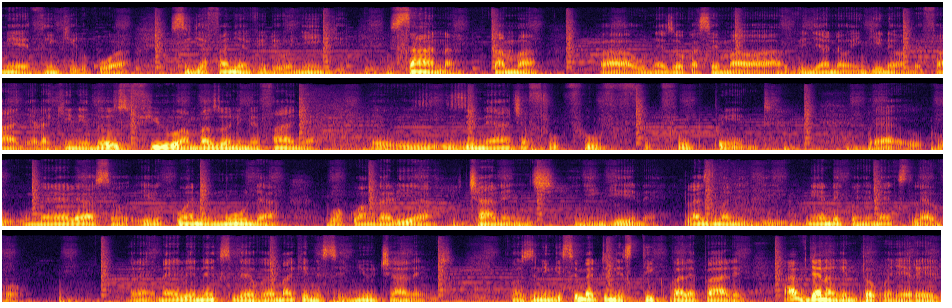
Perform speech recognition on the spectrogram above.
Mi i think ilikuwa sijafanya video nyingi sana kama uh, unaweza ukasema wa vijana wengine wamefanya lakini those few ambazo nimefanya zimeacha fu, fu, footprint. Uh, umenelewa so ilikuwa ni muda wa kuangalia challenge nyingine. Lazima niji, niende kwenye next level. Na, na ile next level maake ni a new challenge. Because ningesema ti ni stick pale pale a vijana wangenitoa kwenye reli.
